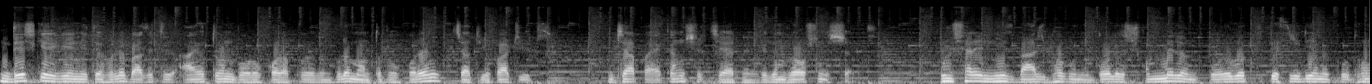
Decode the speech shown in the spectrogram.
দেশকে এগিয়ে নিতে হলে বাজেটের আয়তন বড় করা প্রয়োজন বলে মন্তব্য করেন জাতীয় পার্টির জাপা একাংশের চেয়ারম্যান বেগম রওশন এরশাদ গুলশানের নিজ বাসভবনে দলের সম্মেলন পরবর্তী প্রেসিডিয়ামে প্রথম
